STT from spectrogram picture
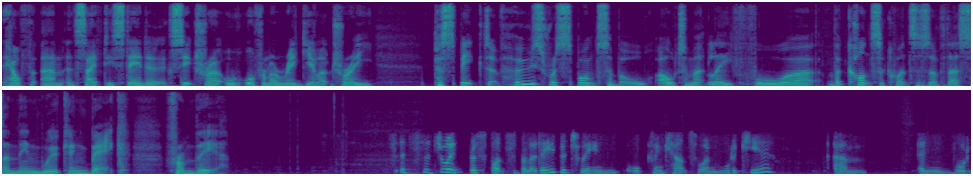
health um, and safety standard, etc., or, or, from a regulatory perspective, who's responsible ultimately for the consequences of this and then working back from there? It's a joint responsibility between Auckland Council and Watercare, um, and, water,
